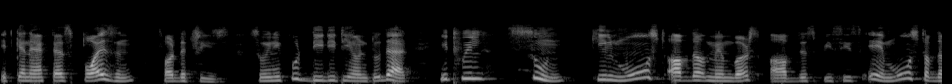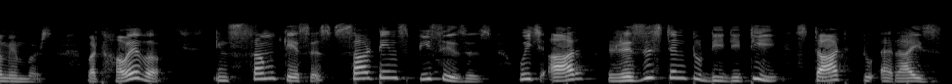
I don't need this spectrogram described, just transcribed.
it can act as poison for the trees. So when you put ddt onto that it will soon kill most of the members of the species A, most of the members. But however, in some cases, certain species which are resistant to DDT start to arise,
